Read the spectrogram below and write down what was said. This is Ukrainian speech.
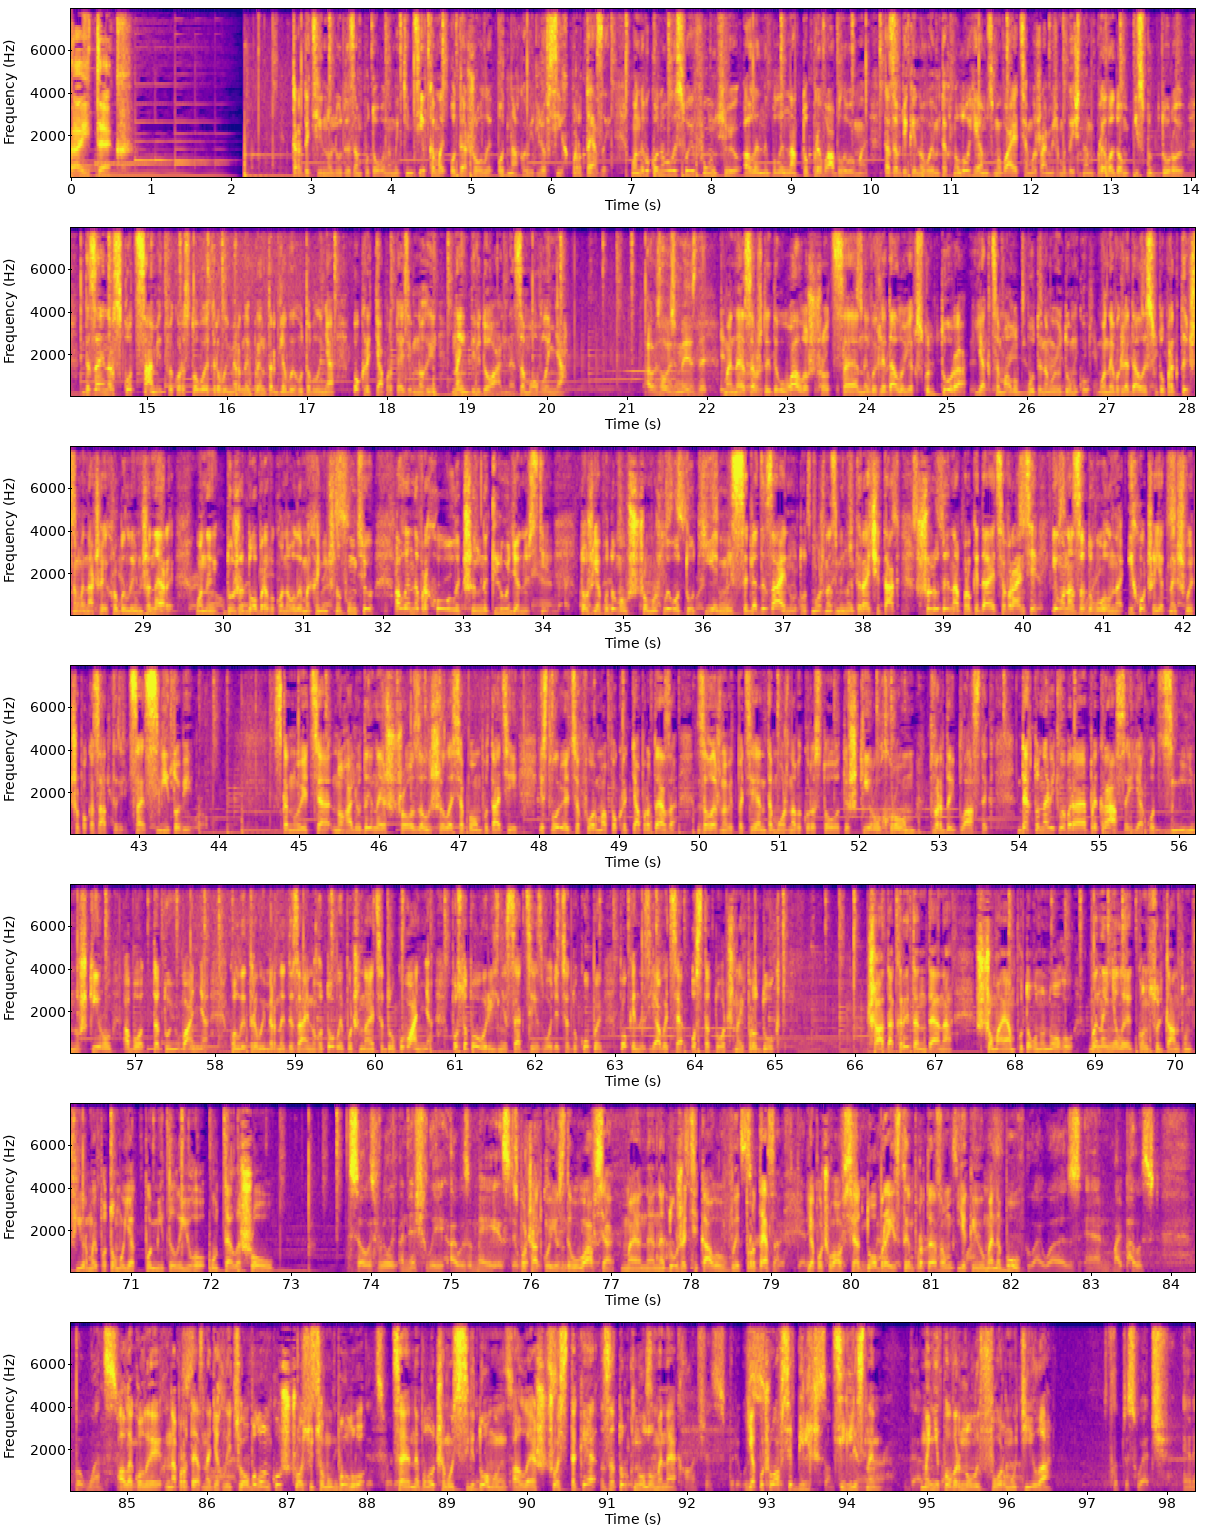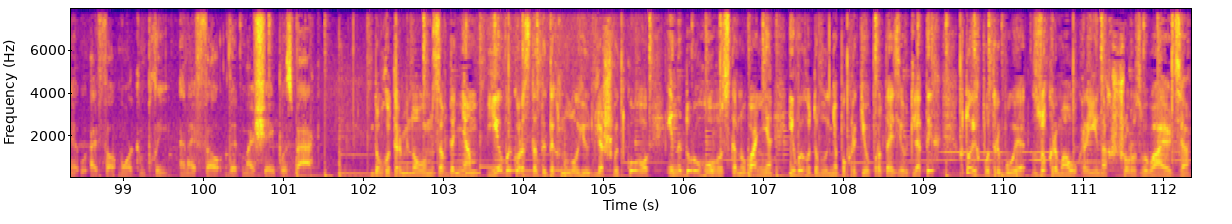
Хай-тек. Традиційно люди з ампутованими кінцівками одержували однакові для всіх протези. Вони виконували свою функцію, але не були надто привабливими. Та завдяки новим технологіям змивається межа між медичним приладом і скульптурою. Дизайнер Скотт Саміт використовує тривимірний принтер для виготовлення покриття протезів ноги на індивідуальне замовлення. Мене завжди дивувало, що це не виглядало як скульптура, як це мало б бути, на мою думку. Вони виглядали суто практичними, наче їх робили інженери. Вони дуже добре виконували механічну функцію, але не враховували чинник людяності. Тож я подумав, що можливо тут є місце для дизайну. Тут можна змінити речі так, що людина прокидається вранці, і вона задоволена і хоче якнайшвидше показати це світові. Сканується нога людини, що залишилася по ампутації, і створюється форма покриття протеза. Залежно від пацієнта можна використовувати шкіру, хром, твердий пластик. Дехто навіть вибирає прикраси, як от зміїну шкіру або татуювання. Коли тривимірний дизайн готовий, починається друкування. Поступово різні секції зводяться докупи, поки не з'явиться остаточний продукт. Чада Критендена, що має ампутовану ногу, винайняли консультантом фірми по тому, як помітили його у телешоу. Спочатку я здивувався. Мене не дуже цікавив вид протеза. Я почувався добре із тим протезом, який у мене був. Але коли на протез надягли цю оболонку, щось у цьому було. Це не було чимось свідомим, але щось таке заторкнуло мене. Я почувався більш цілісним. Мені повернули форму тіла. Довготерміновим завданням є використати технологію для швидкого і недорогого сканування і виготовлення покриттів протезів для тих, хто їх потребує, зокрема у країнах, що розвиваються.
